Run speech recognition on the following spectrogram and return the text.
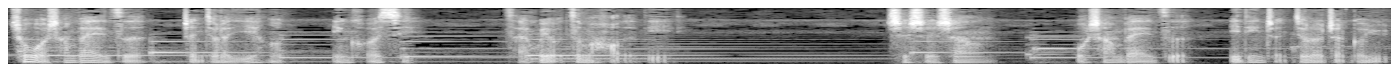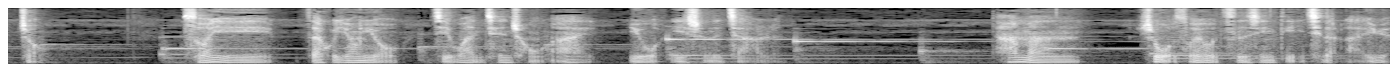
说我上辈子拯救了银河银河系，才会有这么好的弟弟。事实上，我上辈子一定拯救了整个宇宙，所以才会拥有集万千宠爱于我一身的家人。他们是我所有自信底气的来源。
